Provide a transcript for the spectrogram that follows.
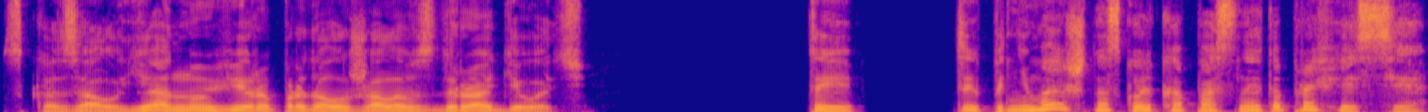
сказал я, но Вера продолжала вздрагивать. Ты... ты понимаешь, насколько опасна эта профессия?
